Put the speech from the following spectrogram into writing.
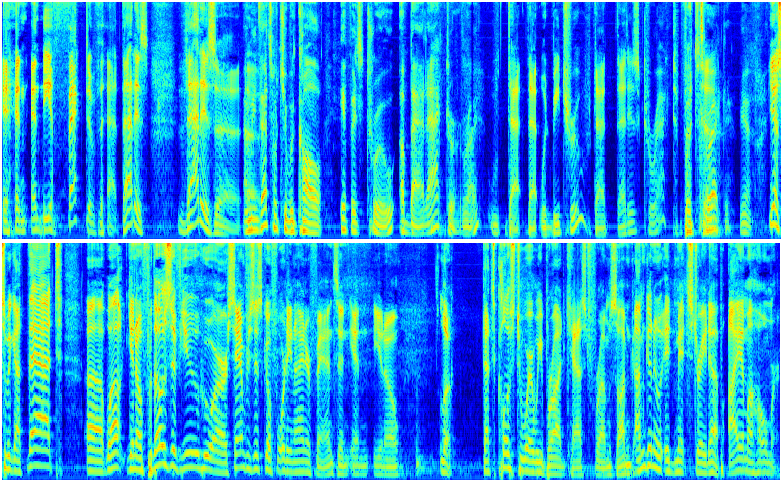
And and the effect of that that is that is a I mean, that's what you would call, if it's true, a bad actor, right? that that would be true. That that is correct. That's But, uh, correct. Yeah. Yeah, so we got that. Uh, well, you know, for those of you who are San Francisco 49er fans, and, and you know, look, that's close to where we broadcast from. So I'm, I'm going to admit straight up, I am a homer.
